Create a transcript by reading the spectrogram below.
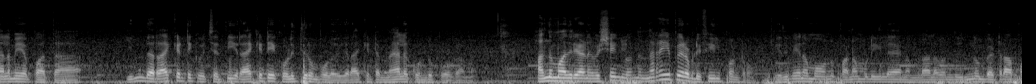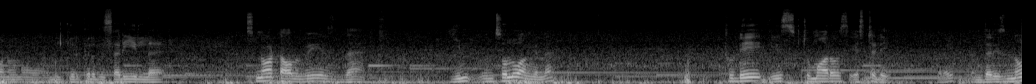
நிலமையை பார்த்தா இந்த ராக்கெட்டுக்கு வச்ச தீ ராக்கெட்டே கொளுத்திரும் போல இருக்குது ராக்கெட்டை மேலே கொண்டு போகாமல் அந்த மாதிரியான விஷயங்கள் வந்து நிறைய பேர் அப்படி ஃபீல் பண்ணுறோம் எதுவுமே நம்ம ஒன்றும் பண்ண முடியல. நம்மளால் வந்து இன்னும் பெட்டராக பண்ணணும். இன்னைக்கு இருக்கிறது சரியில்லை. It's not always that in சொல்லுவாங்கல்ல today is tomorrow's yesterday right and there is no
